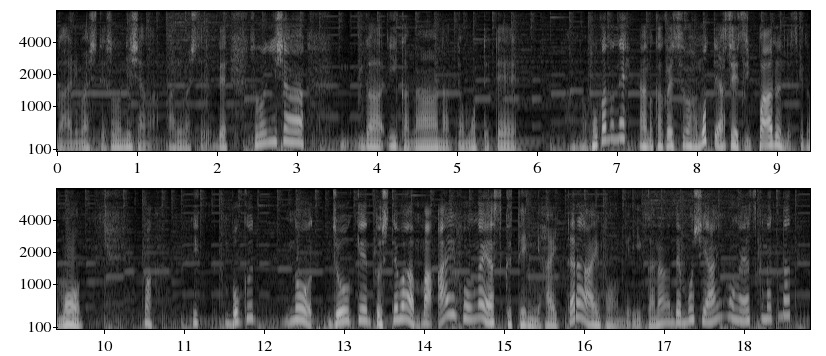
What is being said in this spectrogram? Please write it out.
がありましてその2社がありましてでその2社がいいかななんて思っててあの他のねあの格安スマホもっと安いやついっぱいあるんですけどもまあ僕の条件としては、まあ、iPhone が安く手に入ったら iPhone でいいかな。でもし iPhone が安くなくなっああ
